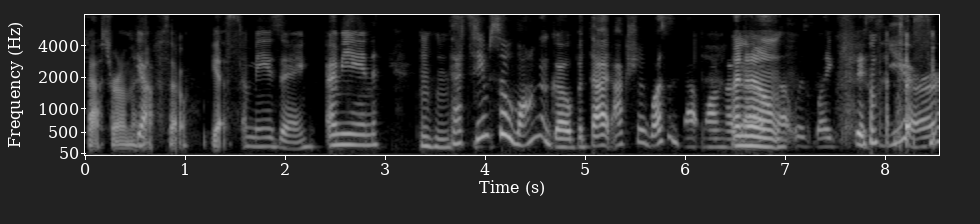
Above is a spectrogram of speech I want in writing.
faster on the Yeah. half so yes Amazing. I mean, hmm that seems so long ago, but that actually wasn't that long ago. I know. That was like this year.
